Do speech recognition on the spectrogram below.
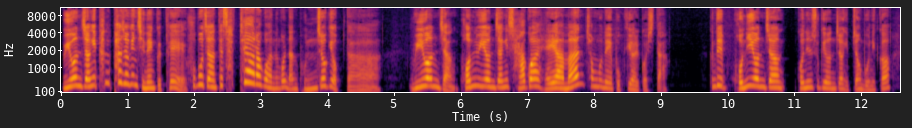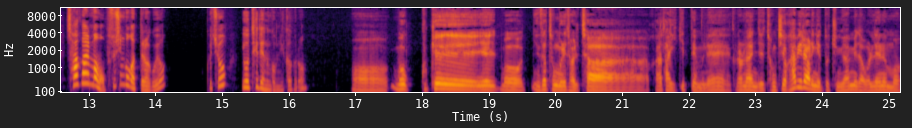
위원장이 편파적인 진행 끝에 후보자한테 사퇴하라고 하는 걸 난 본 적이 없다. 위원장, 권 위원장이 사과해야만 청문회에 복귀할 것이다. 근데 권 위원장, 권인숙 위원장 입장 보니까 사과할 마음 없으신 것 같더라고요. 그렇죠? 이거 어떻게 되는 겁니까, 그럼? 어, 뭐 국회에 뭐 인사청문회 절차가 다 있기 때문에 그러나 이제 정치적 합의라는 게 또 중요합니다. 원래는 뭐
